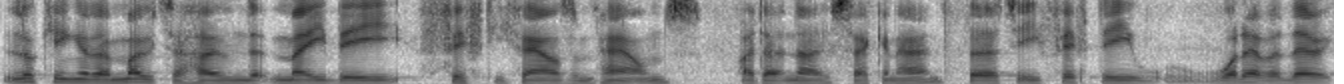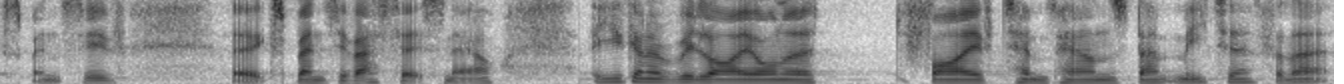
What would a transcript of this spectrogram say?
looking at a motorhome that may be fifty thousand pounds, I don't know, second hand, 30, 50, whatever, they're expensive, uh, expensive assets now. Are you going to rely on a five, ten pounds damp meter for that?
